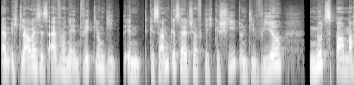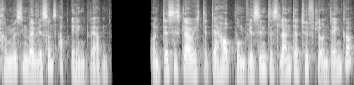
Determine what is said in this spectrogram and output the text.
Ähm, ich glaube, es ist einfach eine Entwicklung, die in, gesamtgesellschaftlich geschieht und die wir nutzbar machen müssen, weil wir sonst abgehängt werden. Und das ist, glaube ich, der, Hauptpunkt. Wir sind das Land der Tüftler und Denker.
